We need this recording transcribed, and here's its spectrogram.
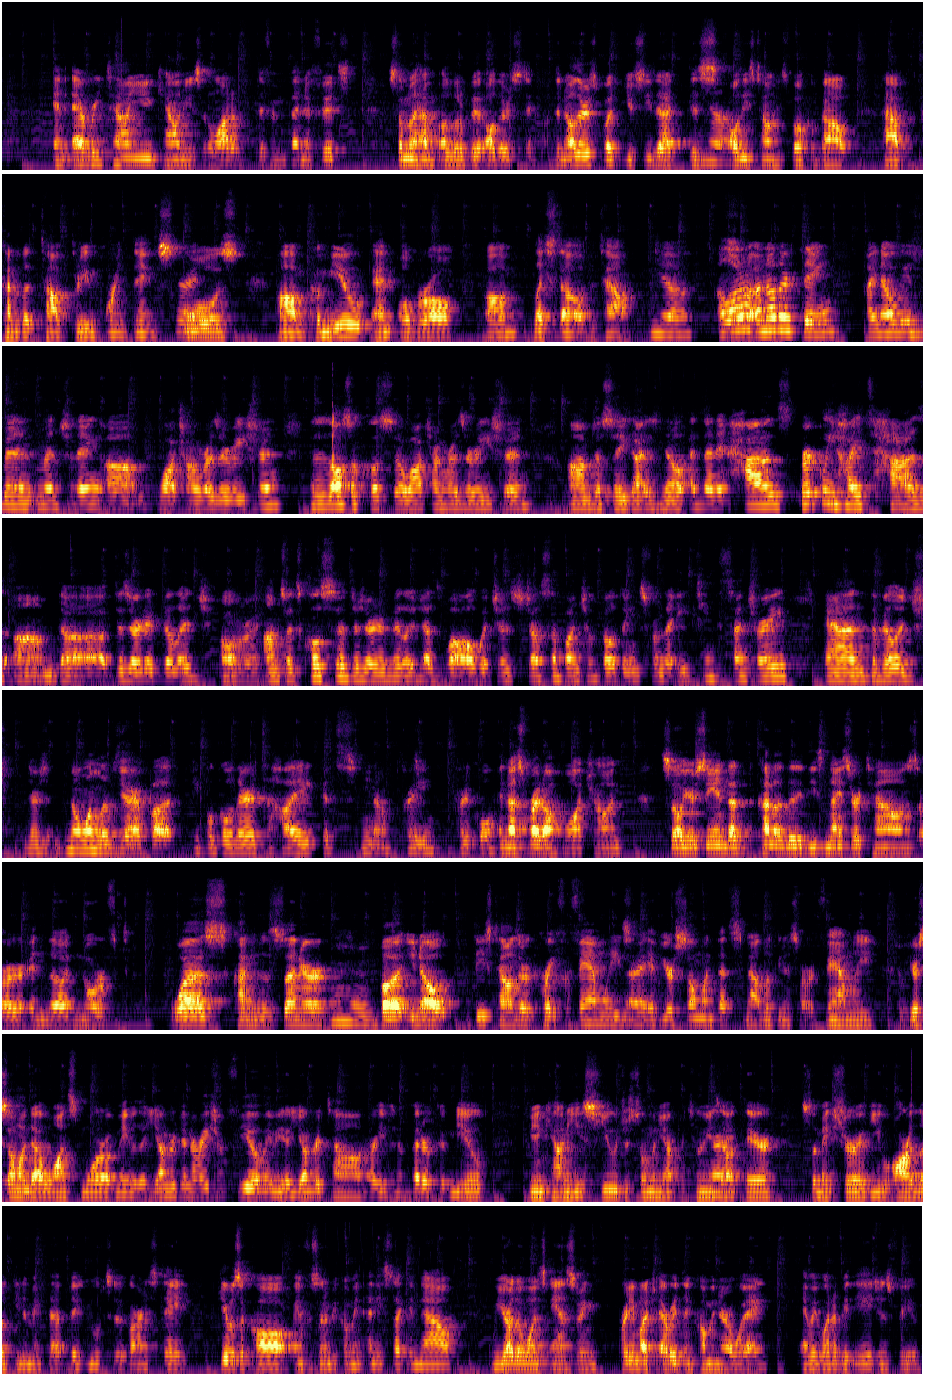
in every town, Union County, a lot of different benefits. Some of them have a little bit others than, than others, but you see that this yeah. all these towns we spoke about have kind of the top three important things: schools, right. um, commute, and overall um, lifestyle of the town. Yeah. A lot of another thing, I know we've been mentioning um, Reservation. This is also close to the Watchung Reservation, um, just so you guys know. And then it has Berkeley Heights has um, the deserted village. Oh right. Um, so it's close to the deserted village as well, which is just a bunch of buildings from the 18th century. And the village, there's no one lives yeah. there, but people go there to hike. It's you know pretty pretty cool. And that's right off Watchung. So you're seeing that kind of the, these nicer towns are in the northwest, kind of the center. Mm-hmm. But you know, these towns are great for families. Right. If you're someone that's not looking to start a family, you're someone that wants more of maybe the younger generation feel, maybe a younger town or even a better commute. Union County is huge. There's so many opportunities right. out there. So make sure if you are looking to make that big move to the Garden State, give us a call. Info's going to be coming any second now. We are the ones answering pretty much everything coming your way and we want to be the agents for you.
